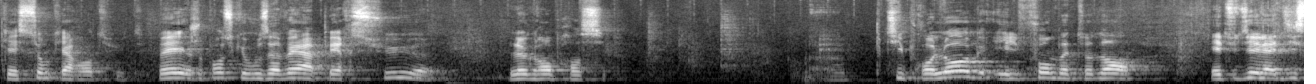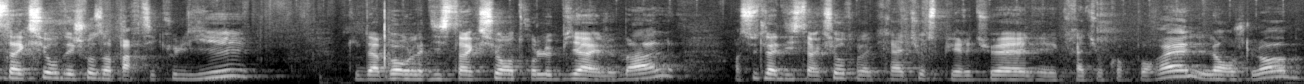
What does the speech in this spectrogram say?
Question 48. Mais je pense que vous avez aperçu euh, le grand principe. Petit prologue, il faut maintenant étudier la distinction des choses en particulier. Tout d'abord la distinction entre le bien et le mal. Ensuite la distinction entre la créature spirituelle et les créatures corporelles, l'ange, l'homme.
